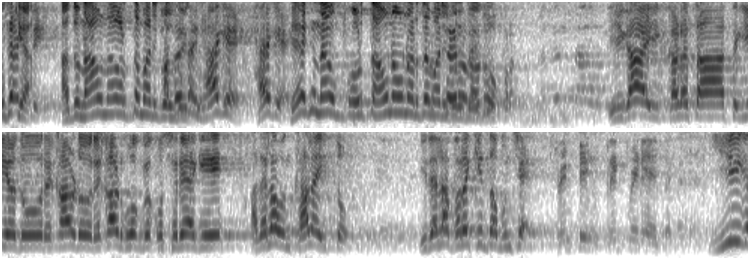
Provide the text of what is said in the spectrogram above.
ಮುಖ್ಯ. ಅದು ನಾವು ನಾವು ಅರ್ಥ ಮಾಡಿಕೊಳ್ಬೇಕು. ಹೇಗೆ ಹೇಗೆ? ನಾವು ನಾವು ಅವನು ಅರ್ಥ ಮಾಡಿಕೊಳ್ಬೇಕು. ಈಗ ಈ ಕಡತ ತೆಗೆಯೋದು ರೆಕಾರ್ಡು ರೆಕಾರ್ಡ್ ಹೋಗ್ಬೇಕು ಸರಿಯಾಗಿ ಅದೆಲ್ಲ ಒಂದು ಕಾಲ ಇತ್ತು. ಇದೆಲ್ಲ ಬರೋಕ್ಕಿಂತ ಮುಂಚೆ. ಪ್ರಿಂಟಿಂಗ್ ಪ್ರಿಂಟ್ ಮೀಡಿಯಾ ಈಗ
